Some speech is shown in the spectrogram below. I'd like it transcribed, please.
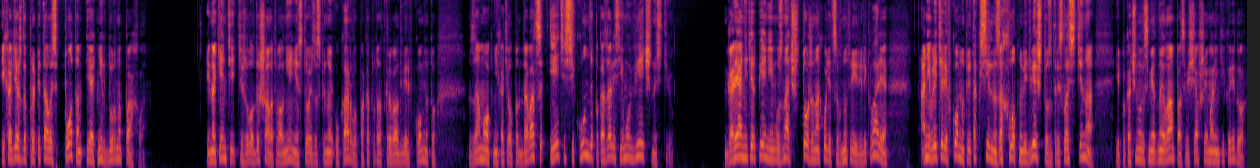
их одежда пропиталась потом, и от них дурно пахло. Иннокентий тяжело дышал от волнения, стоя за спиной у Карлу, пока тот открывал дверь в комнату. Замок не хотел поддаваться, и эти секунды показались ему вечностью. Горя нетерпением узнать, что же находится внутри реликвария, они влетели в комнату и так сильно захлопнули дверь, что затряслась стена, и покачнулась медная лампа, освещавшая маленький коридор.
